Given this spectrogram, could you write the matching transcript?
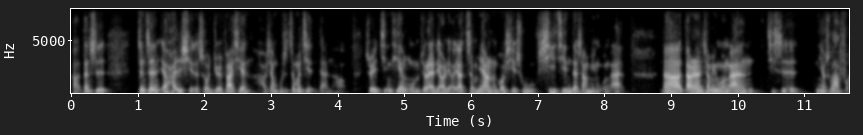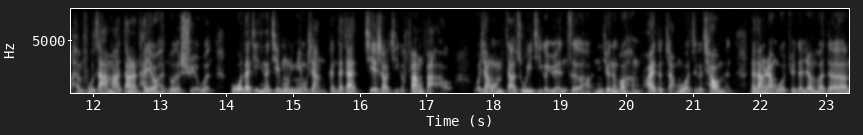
啊，但是真正要开始写的时候，你就会发现好像不是这么简单哈。所以今天我们就来聊聊，要怎么样能够写出吸睛的商品文案。那当然，商品文案其实。你要说它复很复杂嘛？当然，它也有很多的学问。不过在今天的节目里面，我想跟大家介绍几个方法哈。我想我们只要注意几个原则哈，你就能够很快的掌握这个窍门。那当然，我觉得任何的。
